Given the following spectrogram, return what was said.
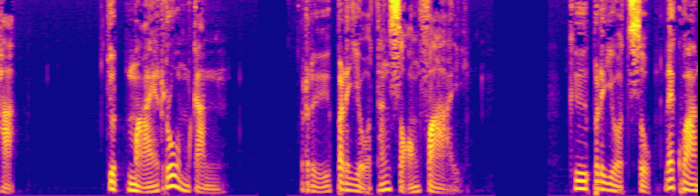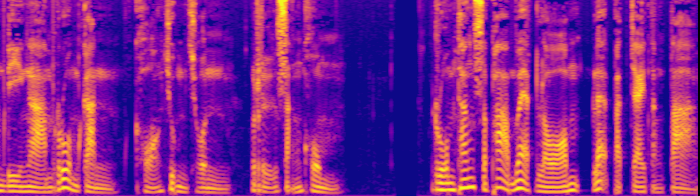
ถะ จุดหมายร่วมกัน หรือประโยชน์ทั้งสองฝ่าย คือประโยชน์สุขและความดีงามร่วมกันของชุมชนหรือสังคม รวมทั้งสภาพแวดล้อมและปัจจัยต่าง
